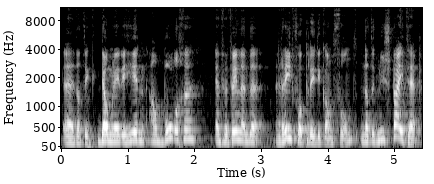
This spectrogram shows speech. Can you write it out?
eh, dat ik dominee de Heer een oudbollige en vervelende revo-predikant vond. En dat ik nu spijt heb.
